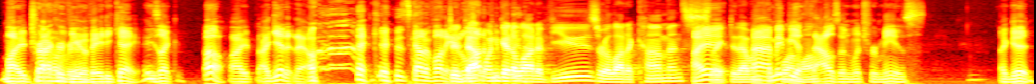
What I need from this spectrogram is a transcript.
my track Oh, review really? of ADK." He's like, "Oh, I I get it now." like it was kind of funny. Did And a lot that one get a lot of views or a lot of comments? I, like, did that one uh, maybe a well? thousand, which for me is a good.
